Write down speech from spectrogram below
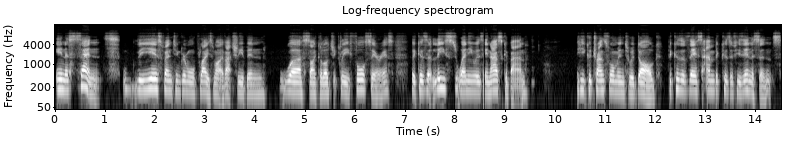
in a sense, the years spent in Grimmauld Place might have actually been worse psychologically for Sirius because at least when he was in Azkaban, he could transform into a dog. Because of this and because of his innocence,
